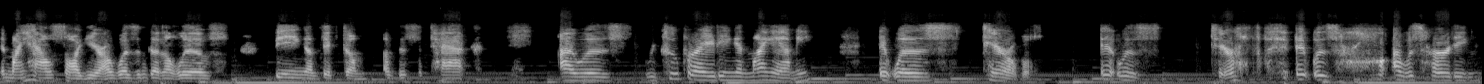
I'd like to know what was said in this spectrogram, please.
in my house all year. I wasn't going to live being a victim of this attack. I was recuperating in Miami. It was terrible. It was terrible. It was, I was hurting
